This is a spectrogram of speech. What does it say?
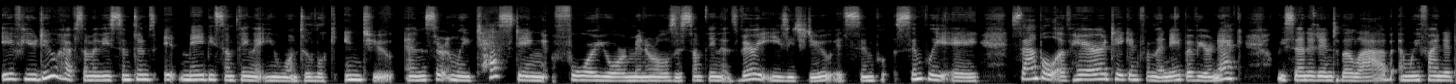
if you do have some of these symptoms, it may be something that you want to look into. And certainly, testing for your minerals is something that's very easy to do. It's simply a sample of hair taken from the nape of your neck. We send it into the lab and we find out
